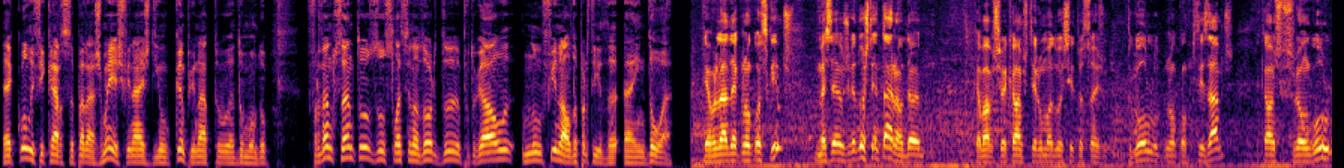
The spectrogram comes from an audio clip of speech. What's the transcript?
a qualificar-se para as meias finais de um campeonato do mundo. Fernando Santos, o selecionador de Portugal, no final da partida em Doha. Que a verdade é que não conseguimos, mas os jogadores tentaram. Acabámos, acabámos de ter uma ou duas situações de golo que não concretizámos, acabámos de sofrer um golo.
